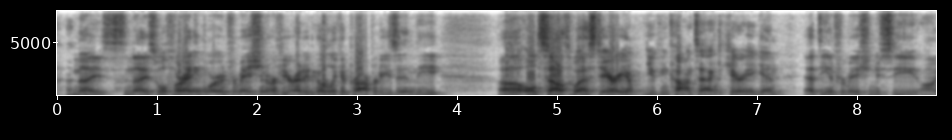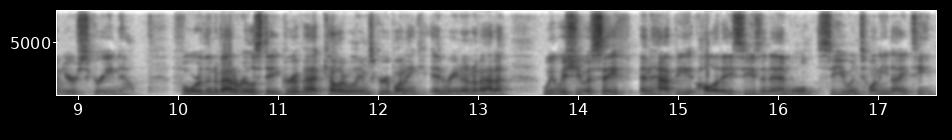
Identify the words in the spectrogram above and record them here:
nice, nice. Well, for any more information, or if you're ready to go look at properties in the uh, Old Southwest area, you can contact Kerry again at the information you see on your screen now. For the Nevada Real Estate Group at Keller Williams Group 1 Inc. in Reno, Nevada, we wish you a safe and happy holiday season and we'll see you in 2019.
